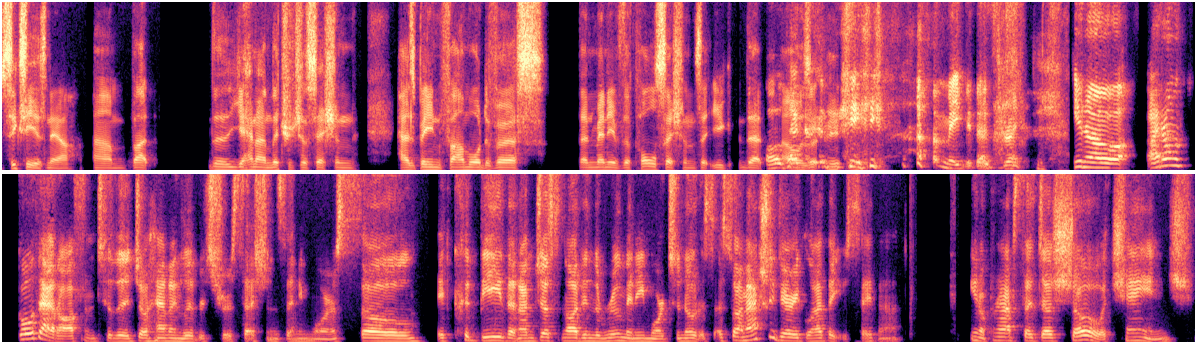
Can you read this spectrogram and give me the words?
six years now, um, but the Johannine literature session has been far more diverse than many of the Paul sessions that you that oh, that I was could be. maybe that's right. You know, I don't go that often to the Johannine literature sessions anymore. So it could be that I'm just not in the room anymore to notice. So I'm actually very glad that you say that. You know, perhaps that does show a change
